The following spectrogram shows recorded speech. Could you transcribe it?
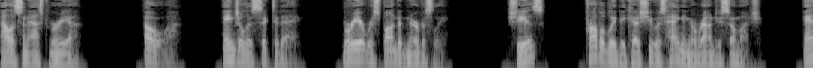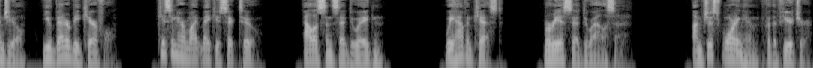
Allison asked Maria. Oh. Angel is sick today. Maria responded nervously. She is? Probably because she was hanging around you so much. Angel, you better be careful. Kissing her might make you sick too. Allison said to Aiden. We haven't kissed. Maria said to Allison. I'm just warning him, for the future.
